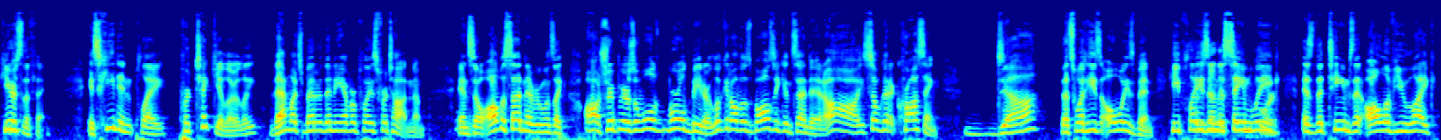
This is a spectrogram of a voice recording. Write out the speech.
Here's the thing: is he didn't play particularly that much better than he ever plays for Tottenham. And so all of a sudden everyone's like, "Oh, Trippier's a world world beater. Look at all those balls he can send in. Oh, he's so good at crossing." Duh. That's what he's always been. He plays in the, the same league court. as the teams that all of you like,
